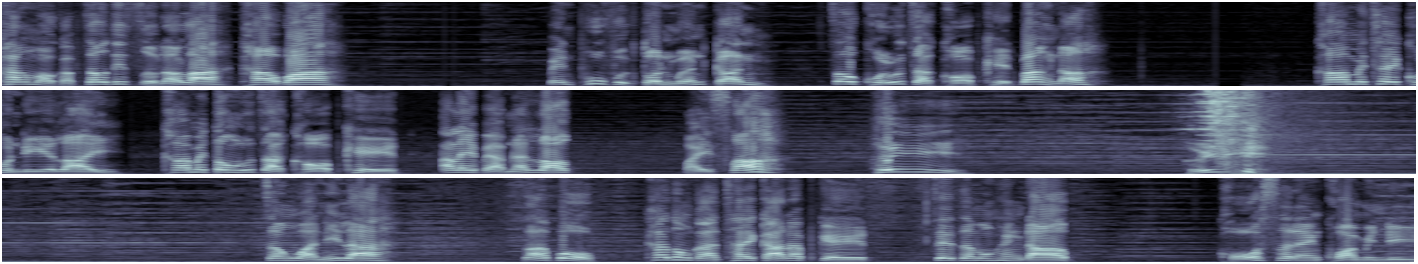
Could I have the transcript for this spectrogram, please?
ข้างเหมาะกับเจ้าที่สุดแล้วล่ะข้าว่า เป็นผู้ฝึกตนเหมือนกัน เจ้าควรรู้จักขอบเขตบ้างนะข้าไม่ใช่คนดีอะไรข้าไม่ต้องรู้จักขอบเขตอะไรแบบนั้นหรอก ไปซะเฮ้ยเฮ้ยจังหวะนี้ละระบบข้าต้องการใช้การดอัปเกรดเจตจำลองแห่งดาบขอแสดงความยินดี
